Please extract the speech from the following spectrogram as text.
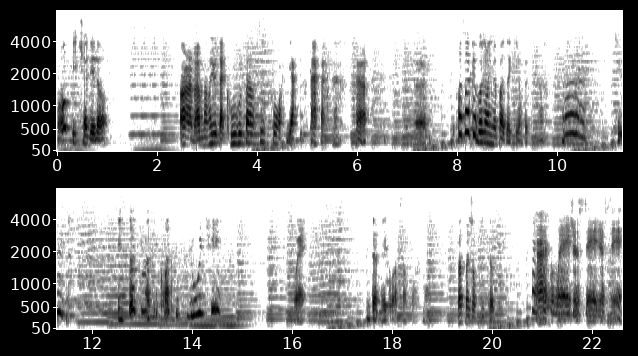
Oh, elle est là. Ah bah Mario, t'as couru partout pour rien. que Bowser il m'a pas attaqué en fait. Ah. Et toi, tu m'as fait croire que c'était Luigi. Ouais. T'as fait croire ça, franchement. Pas très gentil, top. Ah, ouais, je sais, je sais.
